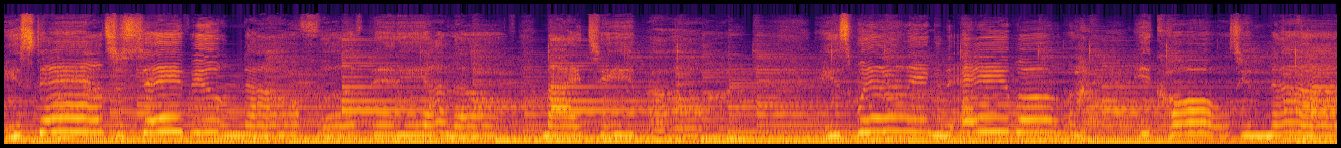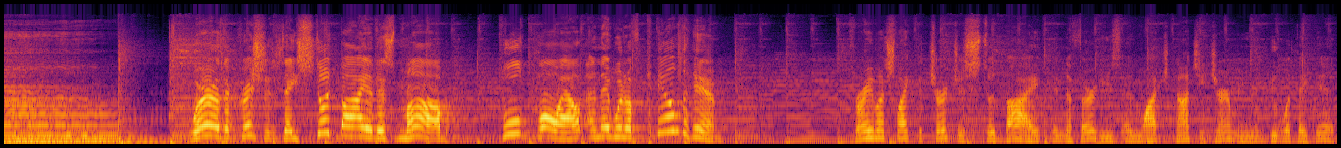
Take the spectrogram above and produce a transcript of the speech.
He stands to save you now, full of pity and love, mighty power. He's willing and able. He calls you now. Where are the Christians? They stood by this mob, pulled Paul out, and they would have killed him. Very much like the churches stood by in the 30s and watched Nazi Germany do what they did.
